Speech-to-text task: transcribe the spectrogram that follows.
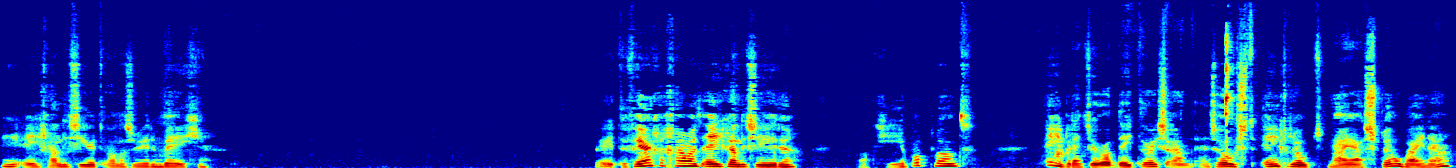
En je egaliseert alles weer een beetje. Ben je te ver gegaan met egaliseren? Pak je je potlood. En je brengt weer wat details aan. En zo is het één groot, nou ja, spel bijna.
